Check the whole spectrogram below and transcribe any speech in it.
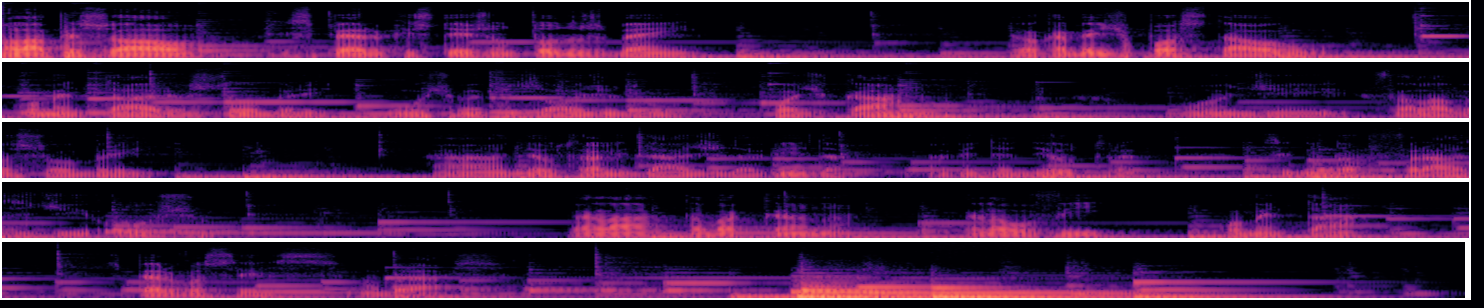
Olá pessoal, espero que estejam todos bem. Eu acabei de postar o comentário sobre o último episódio do Pod Carmo, onde falava sobre a neutralidade da vida, a vida é neutra, segundo a frase de Osho. Vai lá, tá bacana. Vai lá ouvir, comentar. Espero vocês. Um abraço.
